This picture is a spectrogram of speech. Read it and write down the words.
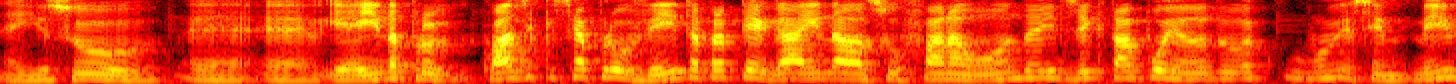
É isso é, é, e ainda pro, quase que se aproveita para pegar ainda surfar na onda e dizer que está apoiando assim, meio,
